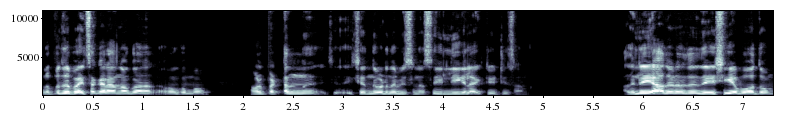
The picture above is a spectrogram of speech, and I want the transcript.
എളുപ്പത്തിൽ പൈസ കരാൻ നോക്കാൻ നോക്കുമ്പോൾ നമ്മൾ പെട്ടെന്ന് ചെന്ന് വിടുന്ന ബിസിനസ് ഇല്ലീഗൽ ആക്ടിവിറ്റീസ് ആണ്. അതിൽ യാതൊരു ദേശീയ ബോധവും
